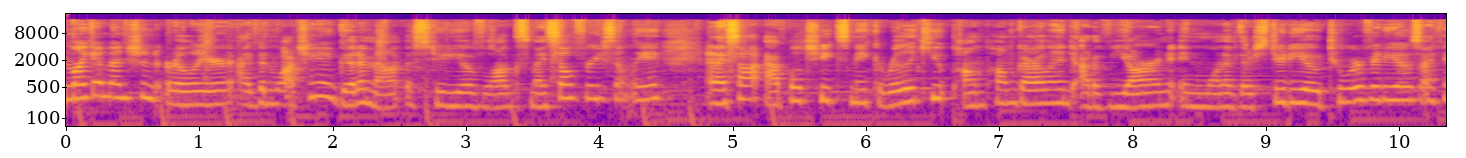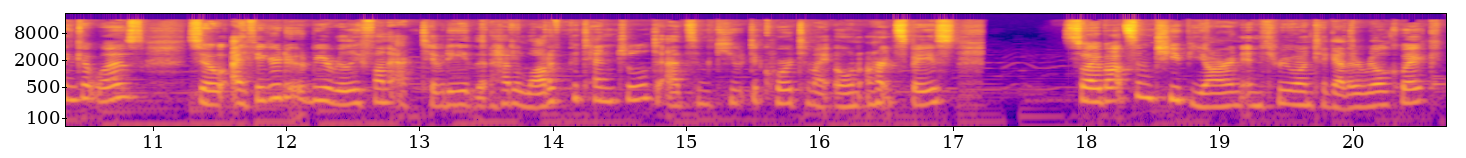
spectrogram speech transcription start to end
And like I mentioned earlier, I've been watching a good amount of studio vlogs myself recently, and I saw Apple Cheeks make a really cute pom-pom garland out of yarn in one of their studio tour videos, I think it was. So I figured it would be a really fun activity that had a lot of potential to add some cute decor to my own art space, so I bought some cheap yarn and threw one together real quick.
